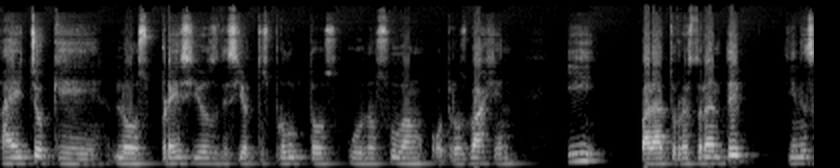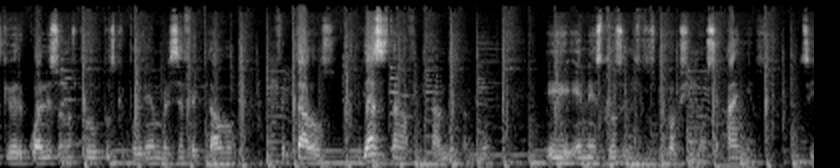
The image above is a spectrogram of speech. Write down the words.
ha hecho que los precios de ciertos productos, unos suban, otros bajen, y para tu restaurante tienes que ver cuáles son los productos que podrían verse afectado, afectados, ya se están afectando también eh, en, estos, en estos próximos años. ¿sí?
